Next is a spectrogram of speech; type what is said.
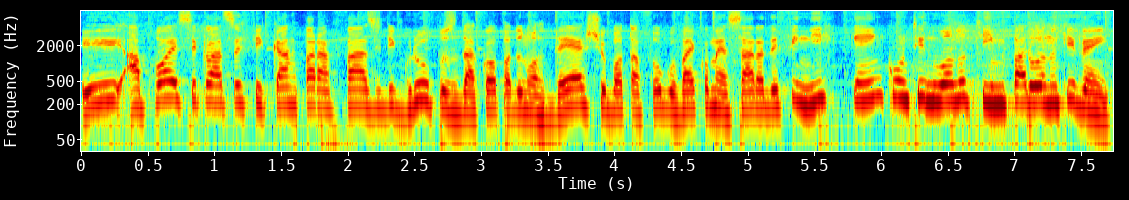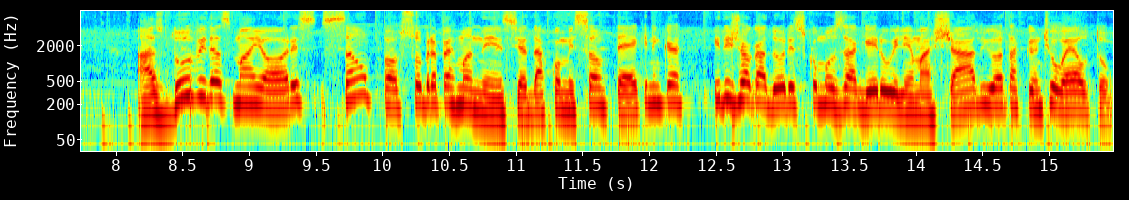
E após se classificar para a fase de grupos da Copa do Nordeste, o Botafogo vai começar a definir quem continua no time para o ano que vem. As dúvidas maiores são sobre a permanência da comissão técnica e de jogadores como o zagueiro William Machado e o atacante Welton.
